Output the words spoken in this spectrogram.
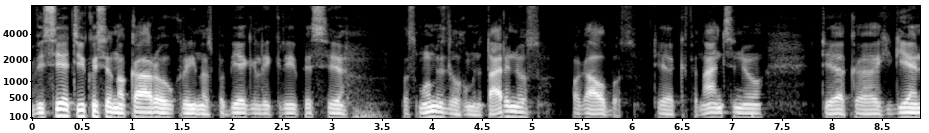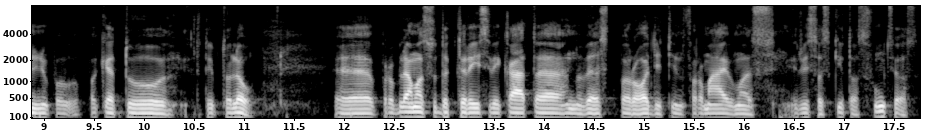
Visi atvykusie nuo karo Ukrainos pabėgėliai kreipiasi pas mumis dėl humanitarinius pagalbos, tiek finansinių, tiek e, hygieninių paketų ir taip toliau. E, problemos su daktarai sveikata, nuvest, parodyti informavimas ir visos kitos funkcijos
